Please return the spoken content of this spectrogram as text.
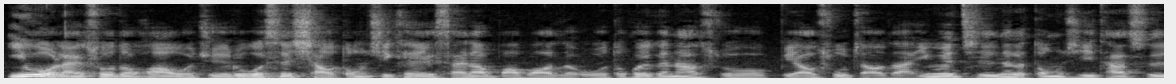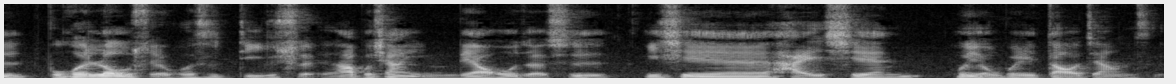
以我来说的话，我觉得如果是小东西可以塞到包包的，我都会跟他说不要塑胶袋，因为其实那个东西它是不会漏水或是滴水，它不像饮料或者是一些海鲜会有味道这样子。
